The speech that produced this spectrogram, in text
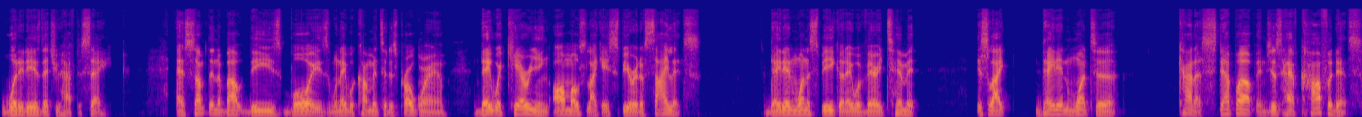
what it is that you have to say and something about these boys when they would come into this program they were carrying almost like a spirit of silence they didn't want to speak or they were very timid. It's like they didn't want to kind of step up and just have confidence.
